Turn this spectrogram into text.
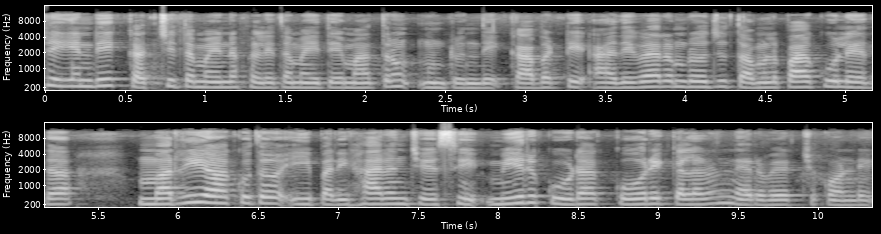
చేయండి ఖచ్చితమైన ఫలితం అయితే మాత్రం ఉంటుంది. కాబట్టి ఆదివారం రోజు తమలపాకు లేదా మర్రి ఆకుతో ఈ పరిహారం చేసి మీరు కూడా కోరికలను నెరవేర్చుకోండి.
